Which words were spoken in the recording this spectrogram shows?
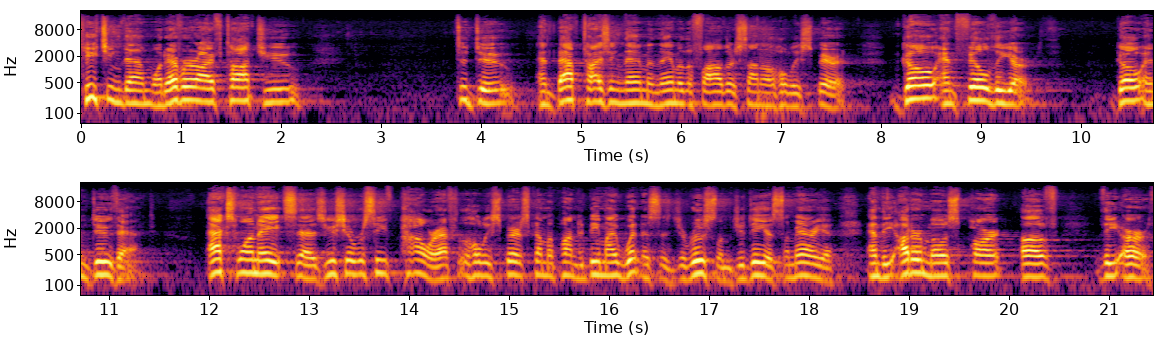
teaching them whatever I've taught you, to do and baptizing them in the name of the Father, Son, and the Holy Spirit. Go and fill the earth. Go and do that. Acts 1 8 says, You shall receive power after the Holy Spirit's come upon to be my witnesses, Jerusalem, Judea, Samaria, and the uttermost part of the earth.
